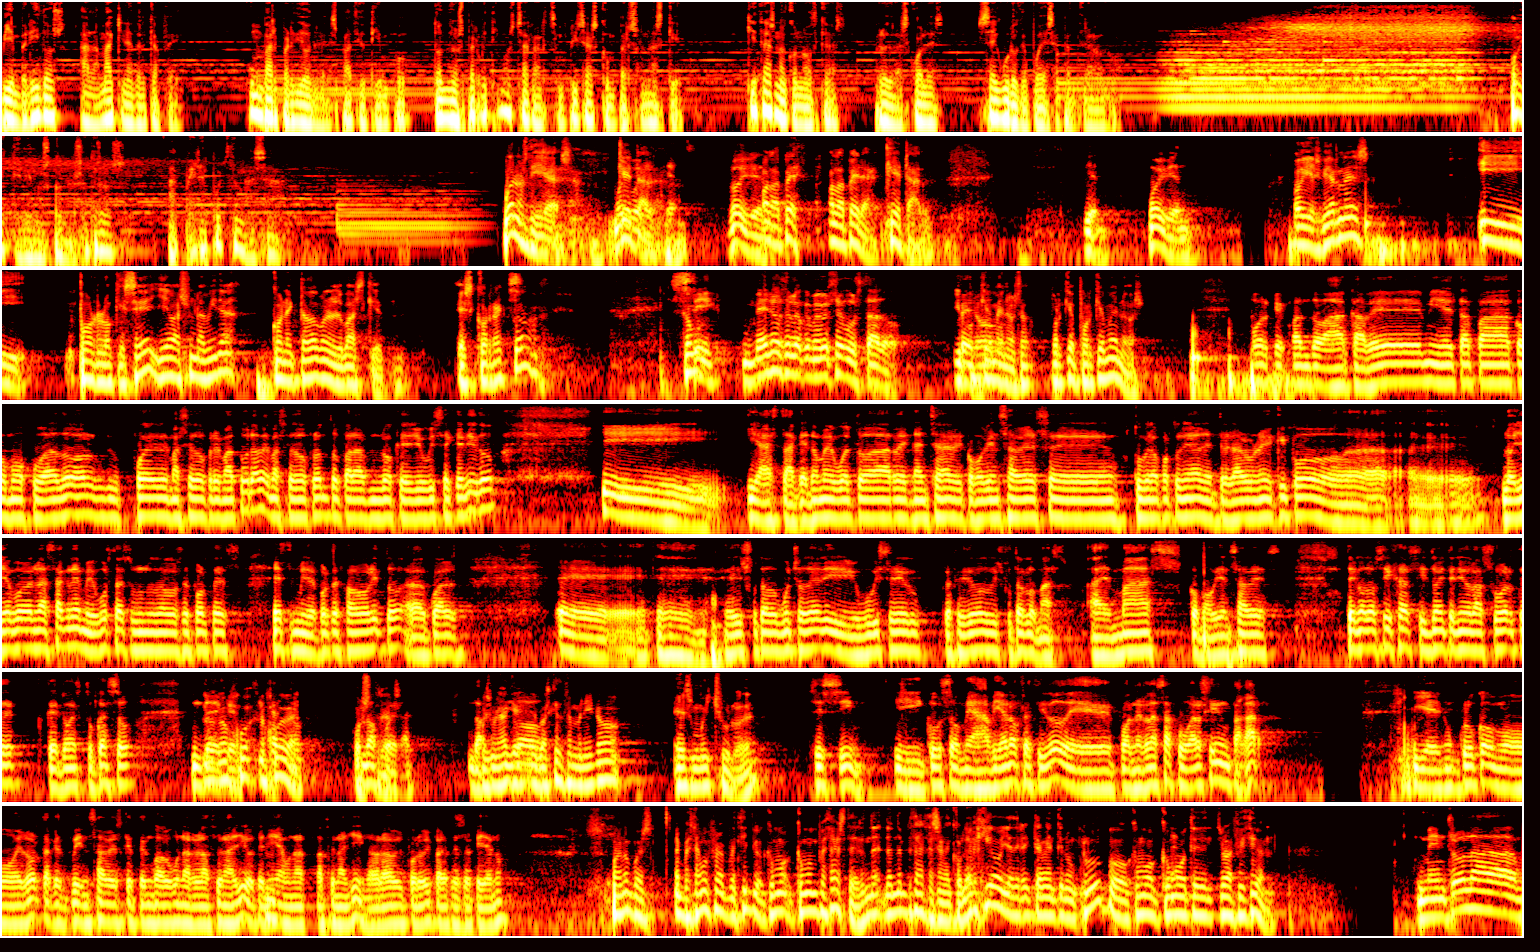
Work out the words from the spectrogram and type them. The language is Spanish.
Bienvenidos a La Máquina del Café, un bar perdido en el espacio-tiempo donde nos permitimos charlar sin prisas con personas que quizás no conozcas, pero de las cuales seguro que puedes aprender algo. Hoy tenemos con nosotros a Pera Puigdemasa. Buenos días. ¿Qué Muy tal? días. Muy bien. Hola, Pe Hola, Pera. ¿Qué tal? Bien, muy bien. Hoy es viernes y, por lo que sé, llevas una vida conectado con el básquet. ¿Es correcto? ¿Cómo? Sí, menos de lo que me hubiese gustado. ¿Y pero por qué menos? ¿Por qué, ¿Por qué menos? Porque cuando acabé mi etapa como jugador fue demasiado prematura, demasiado pronto para lo que yo hubiese querido. Y, y hasta que no me he vuelto a reenganchar, como bien sabes, eh, tuve la oportunidad de entrenar un equipo. eh, lo llevo en la sangre, me gusta, es uno de los deportes, es mi deporte favorito, al cual eh, eh, he disfrutado mucho de él y hubiese preferido disfrutarlo más. Además, como bien sabes, tengo dos hijas y no he tenido la suerte, que no es tu caso, de No, que juegan. no- juegan. Pues mira que el básquet femenino es muy chulo, ¿eh? Sí, sí. Y incluso me habían ofrecido de ponerlas a jugar sin pagar. Y en un club como el Horta, que bien sabes que tengo alguna relación allí, o Mm. tenía una relación allí, ahora hoy por hoy parece ser que ya no. Bueno, pues empezamos por el principio. ¿Cómo, cómo empezaste? ¿Dónde, dónde empezaste? ¿En el colegio o ya directamente en un club? ¿O cómo, cómo te entró la afición? Me entró la,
